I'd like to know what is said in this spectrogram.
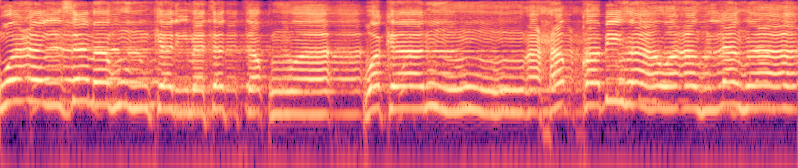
وألزمهم كلمة التقوى وكانوا أحق بها وأهلها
